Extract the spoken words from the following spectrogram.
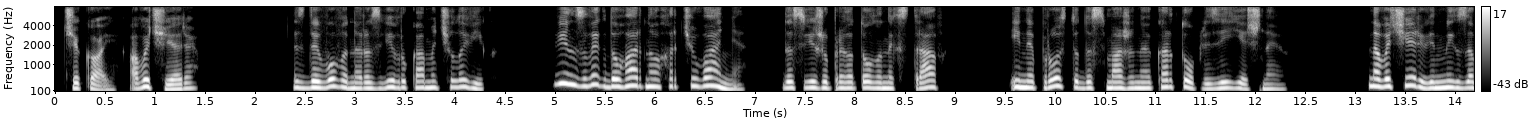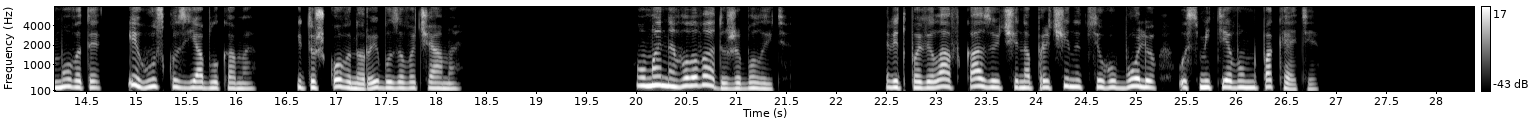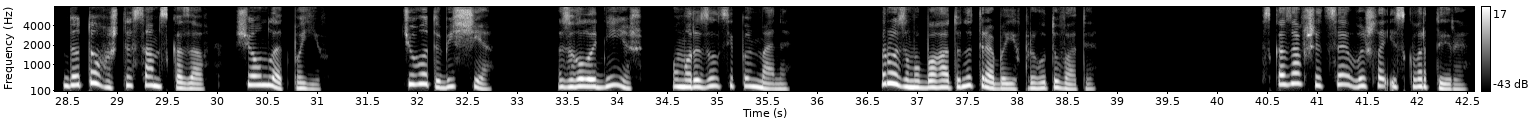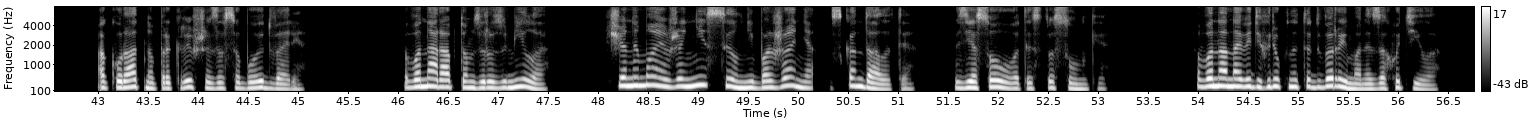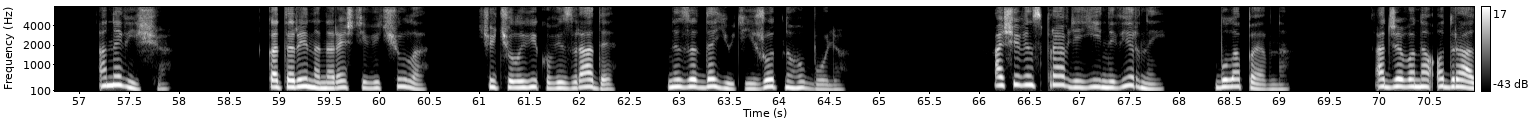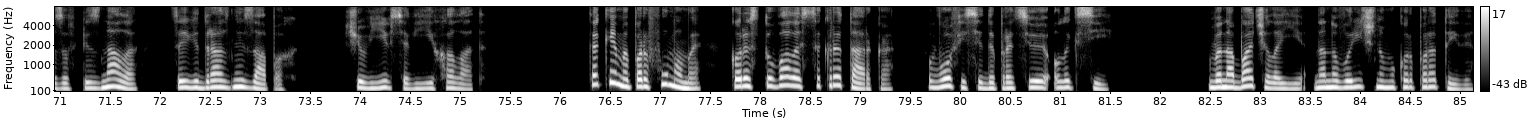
Чекай, а вечеря? здивовано розвів руками чоловік. Він звик до гарного харчування, до свіжоприготовлених страв і не просто до смаженої картоплі з яєчнею. На вечерю він міг замовити і гуску з яблуками, і тушковану рибу з овочами. У мене голова дуже болить, відповіла, вказуючи на причину цього болю у сміттєвому пакеті. До того ж ти сам сказав, що омлет поїв. Чого тобі ще? Зголоднієш у морозилці пельмени. Розуму багато не треба їх приготувати. Сказавши це, вийшла із квартири, акуратно прикривши за собою двері. Вона раптом зрозуміла, що немає вже ні сил, ні бажання скандалити, з'ясовувати стосунки. Вона навіть грюкнути дверима не захотіла, А навіщо? Катерина нарешті відчула, що чоловікові зради не завдають їй жодного болю. А що він справді їй невірний, була певна. Адже вона одразу впізнала цей відразний запах, що в'ївся в її халат. Такими парфумами користувалась секретарка в офісі, де працює Олексій. Вона бачила її на новорічному корпоративі.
